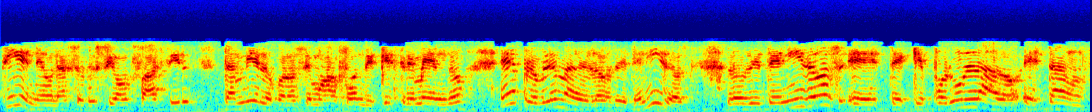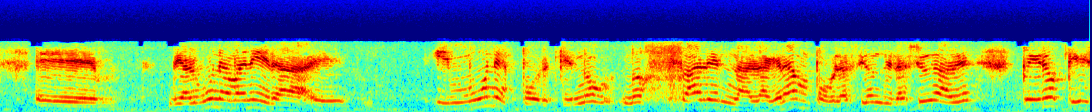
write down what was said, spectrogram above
tiene una solución fácil, también lo conocemos a fondo y que es tremendo, es el problema de los detenidos. Los detenidos este, que por un lado están eh, de alguna manera eh, inmunes porque no, no salen a la gran población de las ciudades, pero que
